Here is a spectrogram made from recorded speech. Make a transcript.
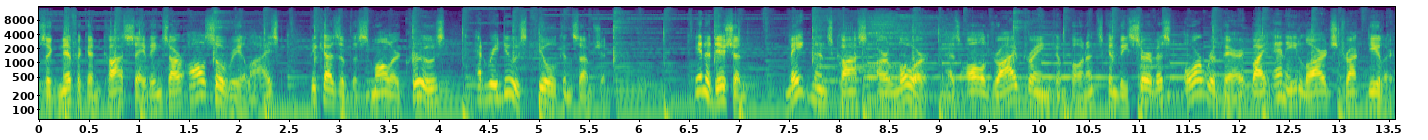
Significant cost savings are also realized because of the smaller crews and reduced fuel consumption. In addition, Maintenance costs are lower as all drivetrain components can be serviced or repaired by any large truck dealer.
